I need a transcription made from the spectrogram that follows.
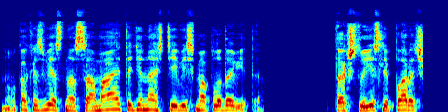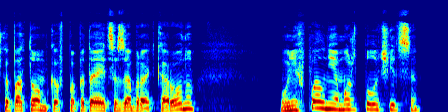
Ну, как известно, сама эта династия весьма плодовита. Так что если парочка потомков попытается забрать корону, у них вполне может получиться.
